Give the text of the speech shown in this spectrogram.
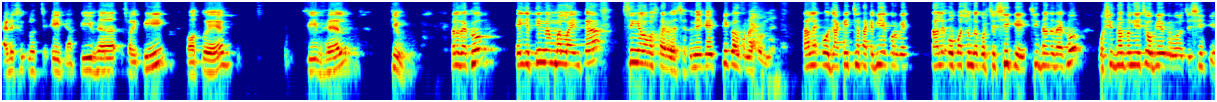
অ্যাডের সূত্র হচ্ছে এইটা। পি ভেল সরি পি অতএব পি ভেল কিউ তাহলে দেখো, এই যে তিন নাম্বার লাইনটা সিঙ্গেল অবস্থায় রয়েছে। তুমি একে পি কল্পনা করলে। তাহলে ও যাকে ইচ্ছা তাকে বিয়ে করবে। তাহলে ও পছন্দ করছে শিকে সিদ্ধান্ত দেখো, ও সিদ্ধান্ত নিয়েছে ও বিয়ে করবে হচ্ছে শিকে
